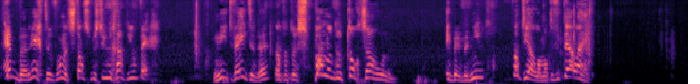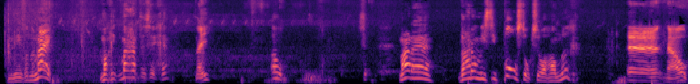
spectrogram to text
en berichten van het stadsbestuur gaat hij op weg. Niet wetende dat het een spannende tocht zou worden. Ik ben benieuwd wat hij allemaal te vertellen heeft. Meneer van der Meij, mag ik Maarten zeggen? Nee. Oh. Maar eh, waarom is die polstok zo handig? Eh, nou,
